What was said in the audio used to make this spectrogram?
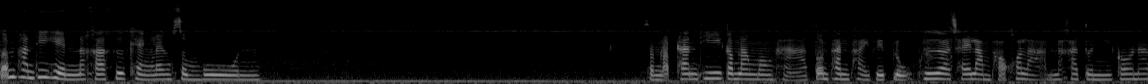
ต้นพันธุ์ที่เห็นนะคะคือแข็งแรงสมบูรณ์ สำหรับท่านที่กำลังมองหาต้นพันธุ์ไผ่ไปปลูกเพื่อใช้ลำเผาข้าวหลามนะคะ ตัวนี้ก็น่า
